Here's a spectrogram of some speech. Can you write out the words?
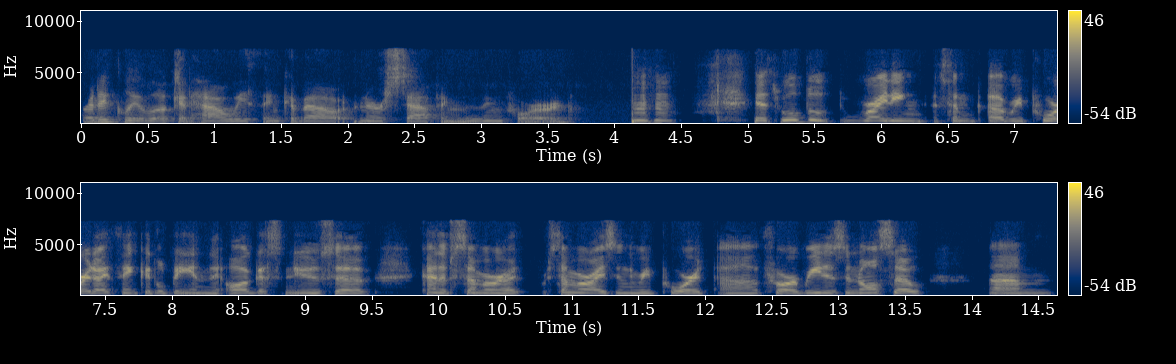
critically look at how we think about nurse staffing moving forward. Mm-hmm. Yes, we'll be writing some uh, report. I think it'll be in the August news, uh, kind of summar- summarizing the report uh, for our readers, and also um,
